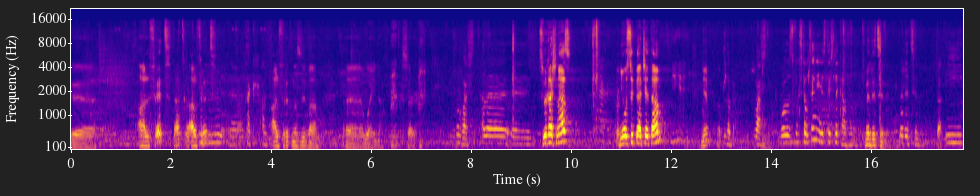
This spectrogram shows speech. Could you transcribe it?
e, Alfred, tak? Alfred? Mhm, e, tak, ale, Alfred nazywa e, Wayne'a Sir. no właśnie, ale y, Słychać nas? Nie usypiacie tam? Nie? Dobrze. dobra, właśnie, bo z wykształcenia jesteś lekarzem Medycyny. medycyny. Tak. I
